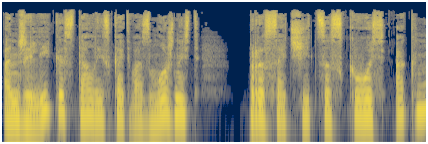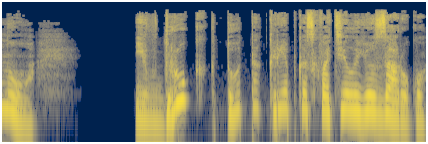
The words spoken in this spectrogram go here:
Анжелика стала искать возможность просочиться сквозь окно, и вдруг кто-то крепко схватил ее за руку.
